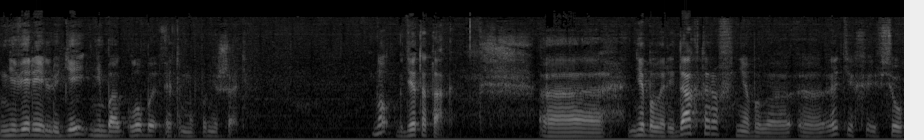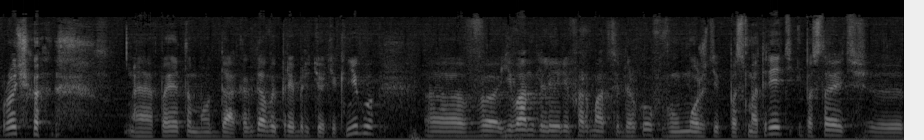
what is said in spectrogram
неверие людей не могло бы этому помешать. Ну, где-то так. Э, не было редакторов, не было э, этих и всего прочего. Э, поэтому, да, когда вы приобретете книгу, э, в Евангелии реформации Берков вы можете посмотреть и поставить э,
